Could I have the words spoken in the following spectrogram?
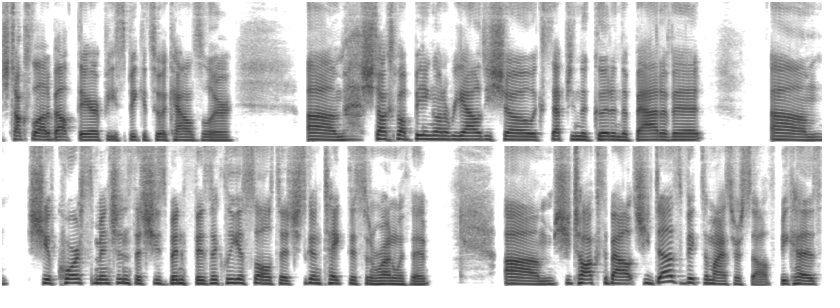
She talks a lot about therapy, speaking to a counselor. Um, she talks about being on a reality show, accepting the good and the bad of it. Um, she, of course, mentions that she's been physically assaulted. She's going to take this and run with it. Um, she talks about she does victimize herself because,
